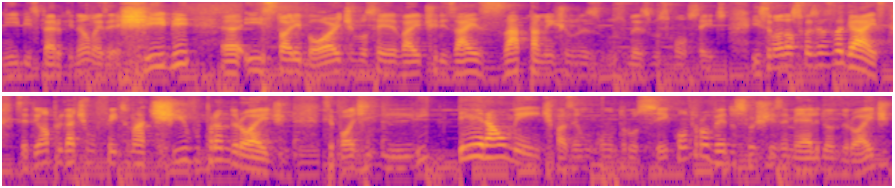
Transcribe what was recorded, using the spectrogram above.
Nib, espero que não, mas é Shib uh, e Storyboard, você vai utilizar exatamente os, os, mesmos conceitos. Isso é uma das coisas legais. Você tem um aplicativo feito nativo para Android. Você pode literalmente fazer um Ctrl-C, Ctrl-V do seu XML do Android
